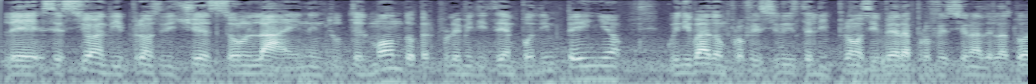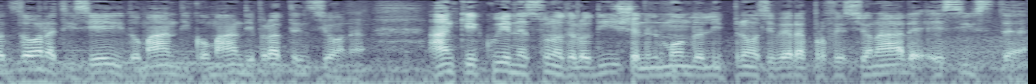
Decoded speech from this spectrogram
le sessioni di ipnosi di CS online in tutto il mondo per problemi di tempo e di impegno, quindi vai da un professionista dell'ipnosi vera e professionale della tua zona, ti siedi, domandi, comandi, però attenzione anche qui nessuno te lo dice, nel mondo dell'ipnosi vera professionale esiste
